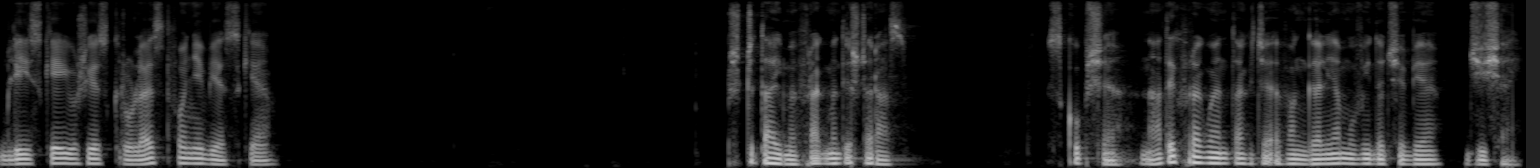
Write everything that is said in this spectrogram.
bliskie już jest Królestwo Niebieskie. Przeczytajmy fragment jeszcze raz. Skup się na tych fragmentach, gdzie Ewangelia mówi do ciebie dzisiaj.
